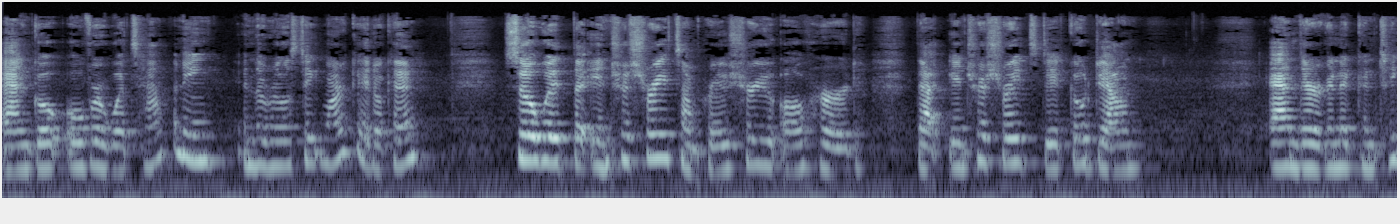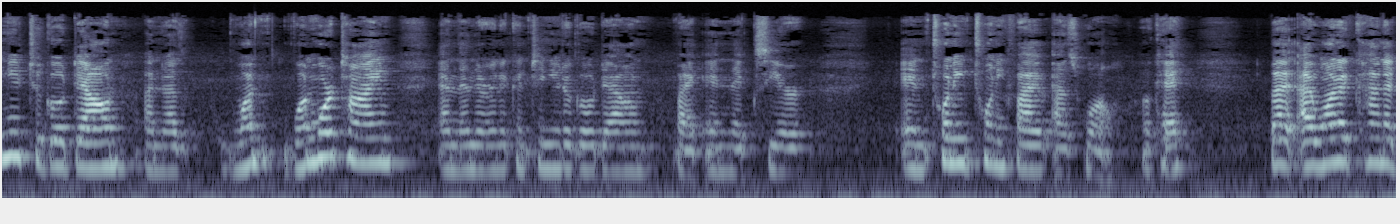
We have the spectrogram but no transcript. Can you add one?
and go over what's happening in the real estate market, okay? So with the interest rates, I'm pretty sure you all heard that interest rates did go down and they're going to continue to go down another one one more time and then they're going to continue to go down by in next year in 2025 as well okay but I want to kind of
